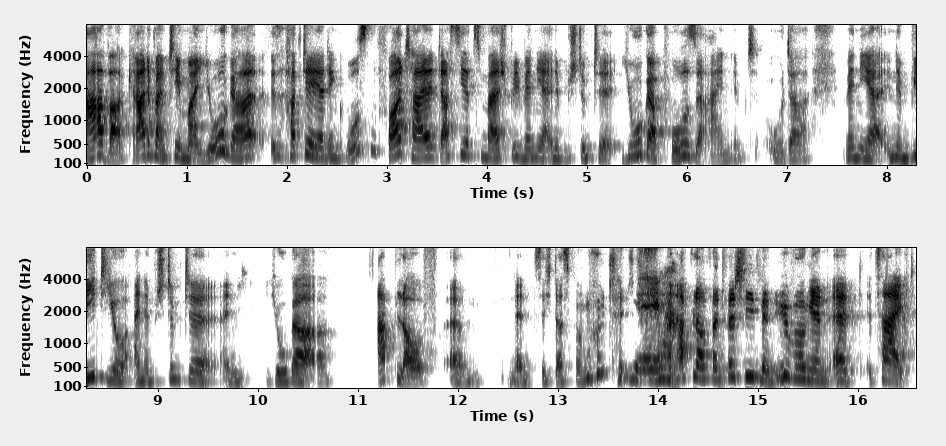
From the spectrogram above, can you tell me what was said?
Aber gerade beim Thema Yoga äh, habt ihr ja den großen Vorteil, dass ihr zum Beispiel, wenn ihr eine bestimmte Yoga-Pose einnimmt oder wenn ihr in einem Video eine bestimmte Yoga-Ablauf, ähm, nennt sich das vermutlich, yeah. ein Ablauf an verschiedenen Übungen äh, zeigt,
